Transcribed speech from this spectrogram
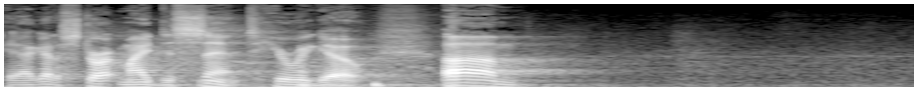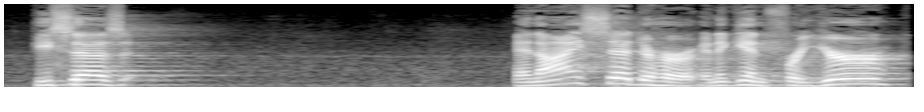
Okay, I got to start my descent. Here we go. Um, he says, and I said to her, and again, for your,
